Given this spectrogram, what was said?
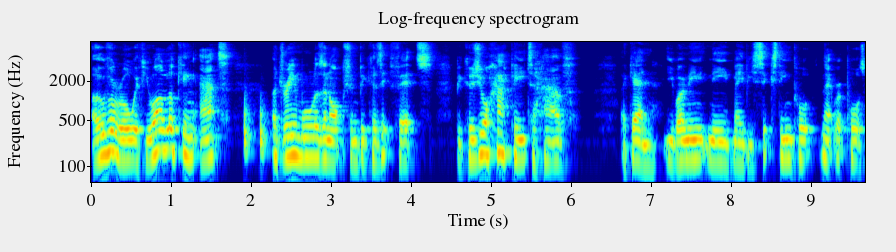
overall, if you are looking at a dream wall as an option because it fits, because you're happy to have Again, you only need maybe 16 port network ports.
